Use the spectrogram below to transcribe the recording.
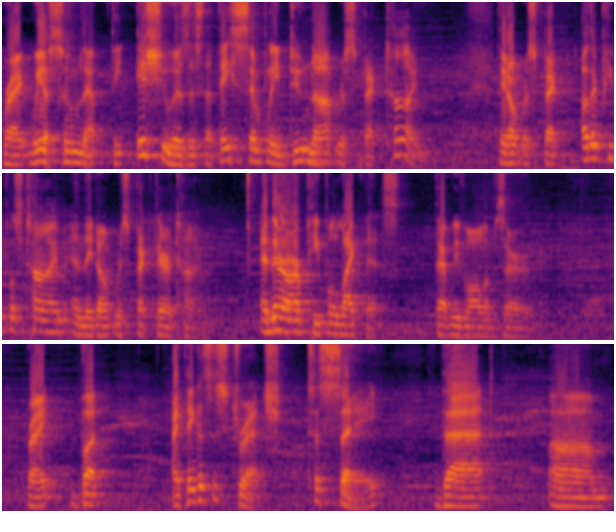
right? We assume that the issue is is that they simply do not respect time. They don't respect other people's time, and they don't respect their time. And there are people like this that we've all observed, right? But I think it's a stretch to say that Um,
